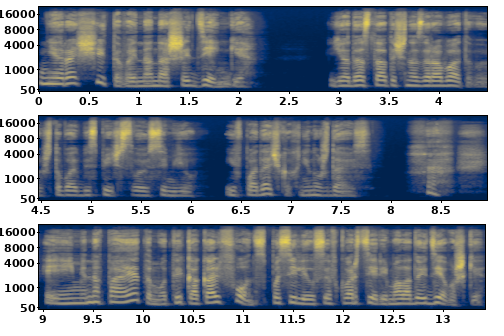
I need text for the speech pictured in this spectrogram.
«Не рассчитывай на наши деньги». «Я достаточно зарабатываю, чтобы обеспечить свою семью, и в подачках не нуждаюсь». «И именно поэтому ты, как Альфонс, поселился в квартире молодой девушки,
